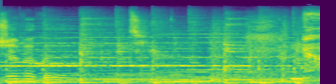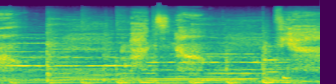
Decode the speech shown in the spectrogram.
je me retiens. Non, maintenant, viens.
